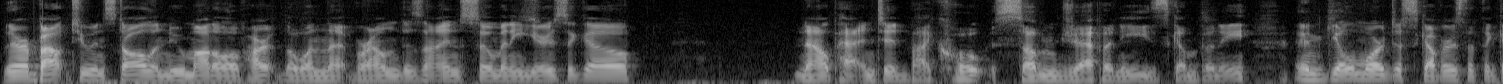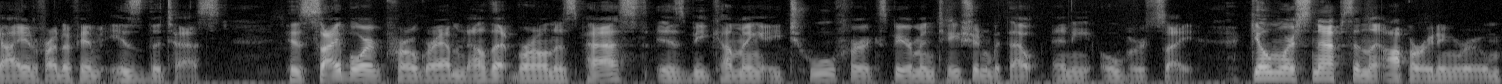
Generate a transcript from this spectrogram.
They're about to install a new model of heart, the one that Brown designed so many years ago, now patented by quote some Japanese company. And Gilmore discovers that the guy in front of him is the test. His cyborg program, now that Brown has passed, is becoming a tool for experimentation without any oversight. Gilmore snaps in the operating room,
